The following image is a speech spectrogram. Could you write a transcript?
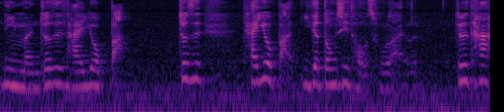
你们就是他又把，就是他又把一个东西投出来了，就是他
